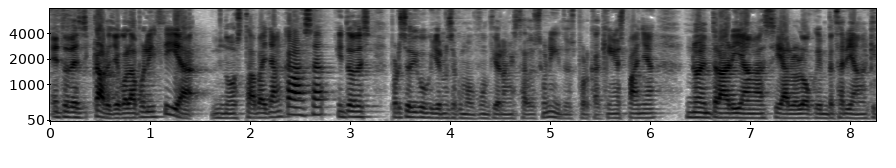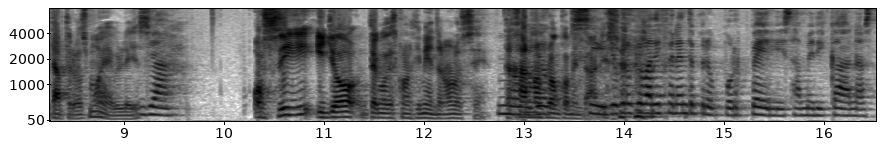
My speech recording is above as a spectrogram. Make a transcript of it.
Entonces, claro, llegó la policía, no estaba ya en casa. Entonces, por eso digo que yo no sé cómo funciona en Estados Unidos, porque aquí en España no entrarían así a lo loco y empezarían a quitarte los muebles. Ya. O sí, y yo tengo desconocimiento, no lo sé. Dejárnoslo en comentarios. Sí, yo creo que va diferente, pero por pelis americanas.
